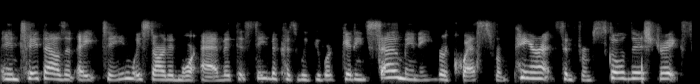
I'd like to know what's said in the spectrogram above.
In 2018, we started more advocacy because we were getting so many requests from parents and from school districts.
